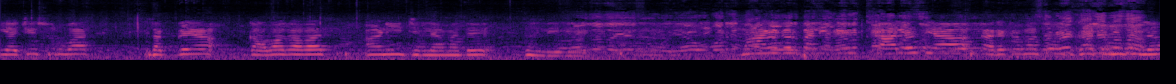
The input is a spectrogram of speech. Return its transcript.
याची सुरुवात सगळ्या गावागावात आणि जिल्ह्यामध्ये झालेली आहे. महानगरपालिकेत कालच या कार्यक्रमाचं उद्घाटन झालं.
